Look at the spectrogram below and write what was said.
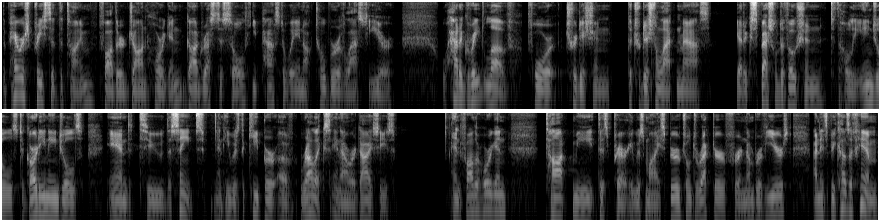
The parish priest at the time, Father John Horgan, God rest his soul, he passed away in October of last year, had a great love for tradition, the traditional Latin Mass, he had a special devotion to the holy angels, to guardian angels, and to the saints. And he was the keeper of relics in our diocese. And Father Horgan taught me this prayer. He was my spiritual director for a number of years, and it's because of him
